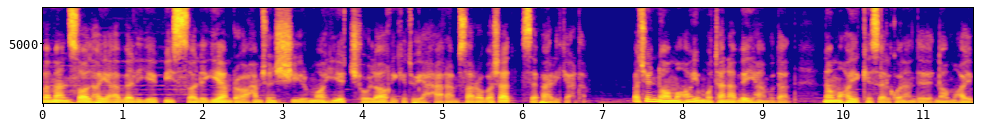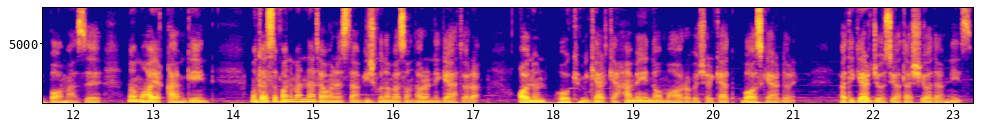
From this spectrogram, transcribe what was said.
و من سالهای اولیه 20 سالگیم را همچون شیرماهی چلاقی که توی حرم سرا باشد سپری کردم. و چه نامه های متنوعی هم بودند. نامه های کسل کننده نامه های بامزه نامه های غمگین متاسفانه من نتوانستم هیچ کدام از آنها را نگه دارم. قانون حکم می کرد که همه نامه ها را به شرکت بازگردانیم و دیگر جزئیاتش یادم نیست.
